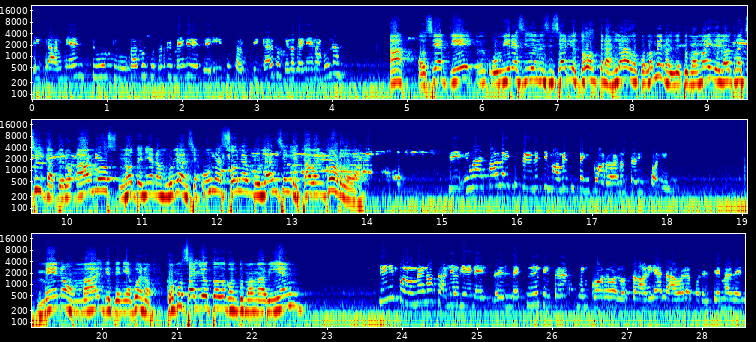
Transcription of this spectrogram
Y también tuvo que buscar por su propio medio de irse al hospital porque no tenían ambulancia. Ah, o sea que eh, hubiera sido necesario dos traslados, por lo menos, el de tu mamá y de la otra chica, pero ambos no tenían ambulancia. Una sola ambulancia y estaba en Córdoba. Sí, una sola, pero en este momento está en Córdoba, no está disponible. Menos mal que tenía. Bueno, ¿cómo salió todo con tu mamá? ¿Bien? Sí, por lo menos salió bien. El, estudio que están haciendo en Córdoba lo sabría ahora por el tema del,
